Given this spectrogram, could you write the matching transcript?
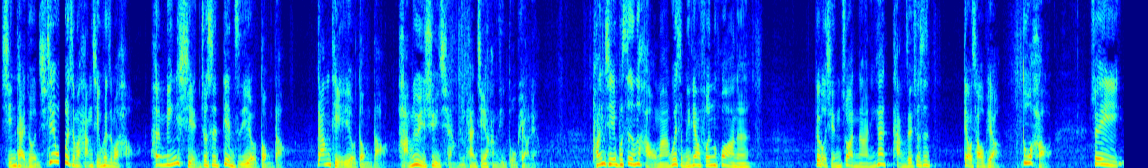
心态都很奇。今天为什么行情会这么好？很明显就是电子也有动到，钢铁也有动到，航运续强。你看今天行情多漂亮，团结不是很好吗？为什么一定要分化呢？都有钱赚呐！你看躺着就是掉钞票，多好。所以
